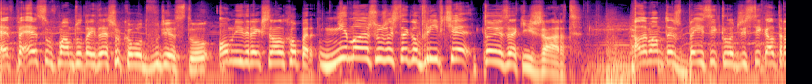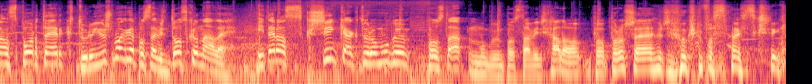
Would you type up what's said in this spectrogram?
FPS-ów mam tutaj też około 20. Omnidirectional Hopper. Nie możesz użyć tego w rifcie? To jest jakiś żart. Ale mam też Basic Logistical Transporter, który już mogę postawić doskonale. I teraz skrzynka, którą mógłbym postawić... Mógłbym postawić, halo, poproszę, czy mogę postawić skrzynkę?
